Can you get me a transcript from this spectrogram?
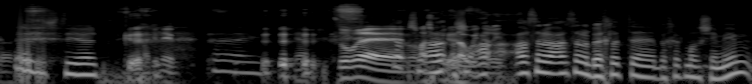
מאוד. איזה שטויות. כן. מגניב. כן, בקיצור, אה, ממש קבוצה ווינרית. ארסנל בהחלט מרשימים.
